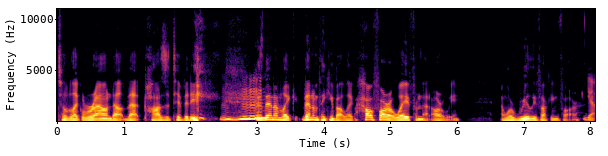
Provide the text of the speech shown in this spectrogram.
to like round out that positivity because then i'm like then i'm thinking about like how far away from that are we? And we're really fucking far. Yeah.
